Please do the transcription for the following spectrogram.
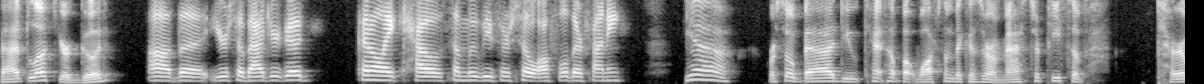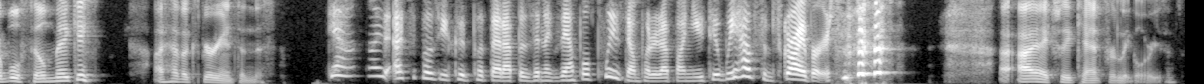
bad luck, you're good. Uh, the you're so bad you're good. Kind of like how some movies are so awful they're funny. Yeah, or so bad you can't help but watch them because they're a masterpiece of terrible filmmaking. I have experience in this. Yeah, I, I suppose you could put that up as an example. Please don't put it up on YouTube. We have subscribers. I- I actually can't for legal reasons.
